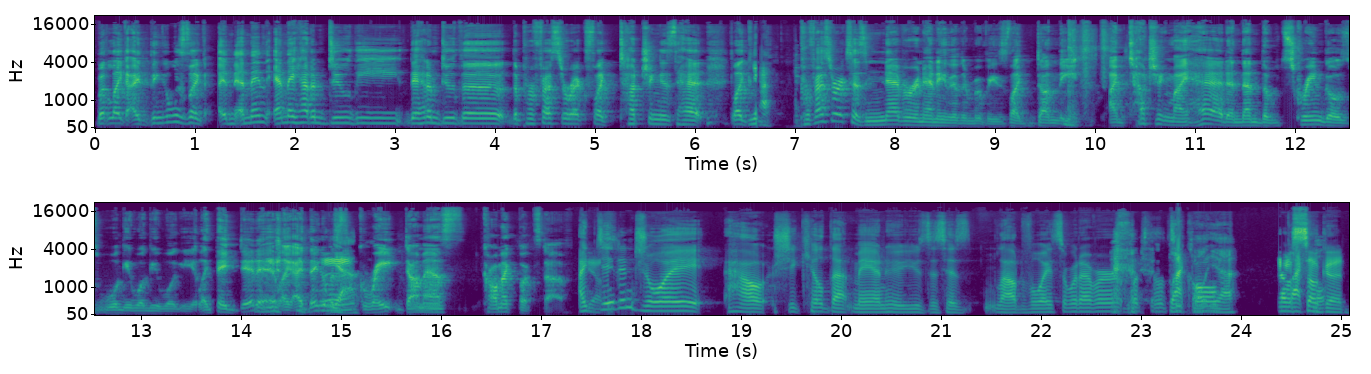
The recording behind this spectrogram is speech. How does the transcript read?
but like i think it was like and, and then and they had him do the they had him do the the professor x like touching his head like Yeah. professor x has never in any of the other movies like done the i'm touching my head and then the screen goes woogie woogie woogie like they did it like i think it was Yeah. great dumbass comic book stuff I Yes. did enjoy how she killed that man who uses his loud voice or whatever. What's, what's Black it called? Bolt, yeah. That was Black so Bolt. good.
